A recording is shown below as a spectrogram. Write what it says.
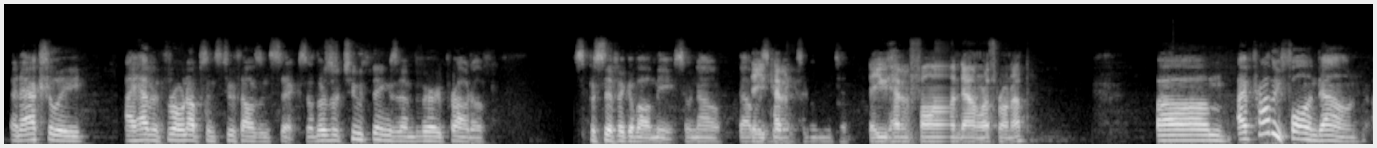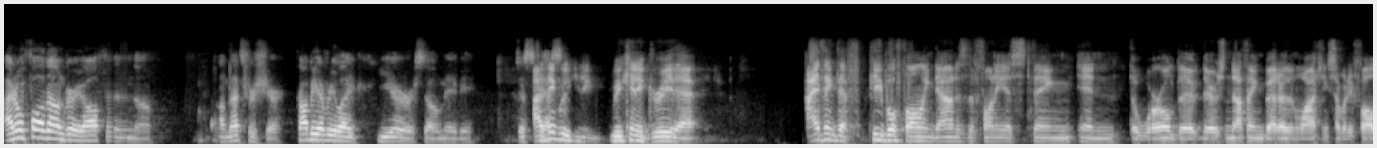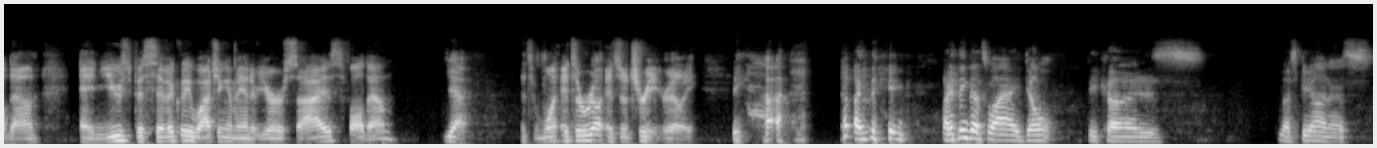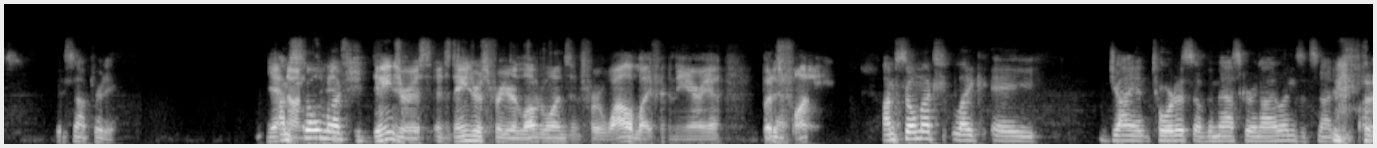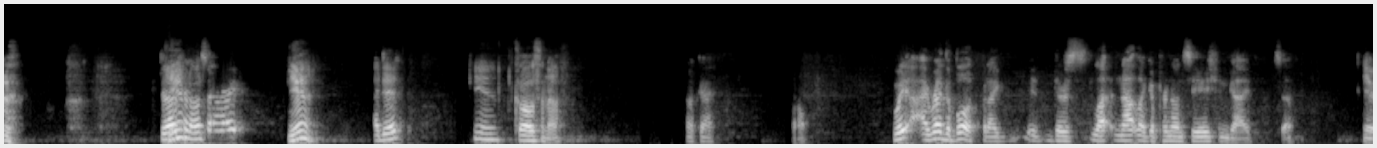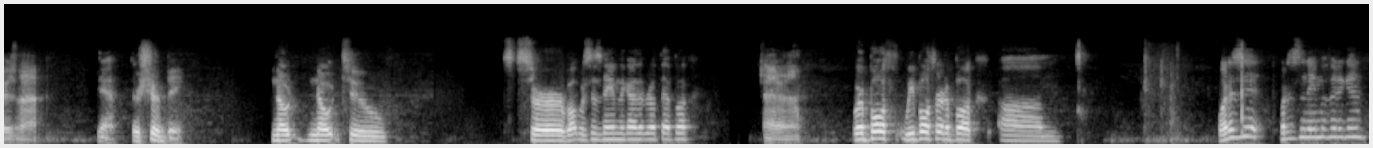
And actually, I haven't thrown up since 2006. So those are two things that I'm very proud of, specific about me. So now that That was you haven't- to. That you haven't fallen down or thrown up. Um, I've probably fallen down. I don't fall down very often though. Um, that's for sure. Probably every like year or so, maybe. Just I think we can we can agree that. I think that people falling down is the funniest thing in the world. There- There's nothing better than watching somebody fall down, and you specifically watching a man of your size fall down. Yeah. It's one. It's a real. It's a treat, really. I think I think that's why I don't because let's be honest, it's not pretty. Yeah, I'm no, so it's- much- It's dangerous. It's dangerous for your loved ones and for wildlife in the area, but Yeah. it's funny. I'm so much like a giant tortoise of the Mascarin Islands. It's not even. funny. Did I pronounce that right? yeah, I did. yeah, close enough. Okay. Well, wait, I read the book, but I it, there's not like a pronunciation guide. So There's not. yeah, there should be. Note note to Sir, what was his name? The guy that wrote that book. I don't know. We're both we both read a book. Um, what is it? What is the name of it again?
